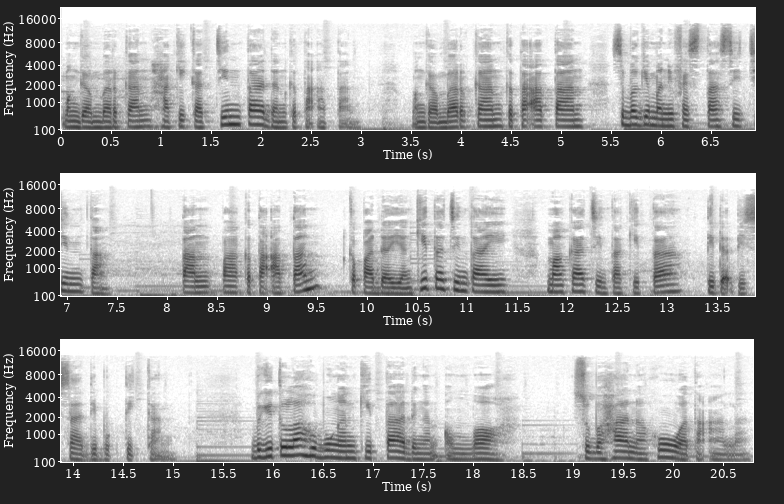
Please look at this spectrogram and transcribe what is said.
menggambarkan hakikat cinta dan ketaatan. Menggambarkan ketaatan sebagai manifestasi cinta. Tanpa ketaatan kepada yang kita cintai, maka cinta kita tidak bisa dibuktikan. Begitulah hubungan kita dengan Allah Subhanahu wa taala.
